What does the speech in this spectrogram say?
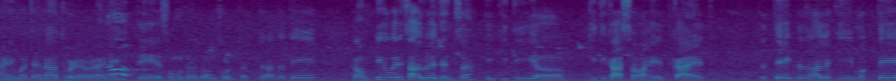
आणि मग त्यांना थोड्या वेळाने ते समुद्रात जाऊन सोडतात. तर आता ते काउंटिंग वगैरे चालू आहे त्यांचं. की किती किती कासव आहेत काय आहेत. तर ते एकदा झालं की मग ते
